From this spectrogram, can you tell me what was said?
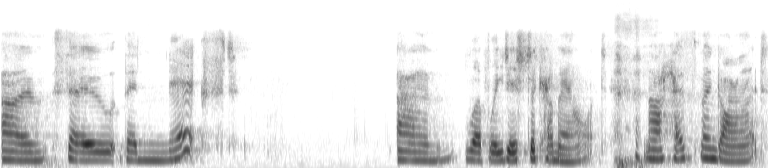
Um, so the next um, lovely dish to come out, my husband got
